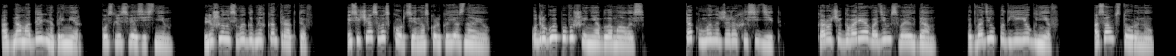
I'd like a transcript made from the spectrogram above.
Одна модель, например, после связи с ним, лишилась выгодных контрактов. И сейчас в эскорте, насколько я знаю. У другой повышение обломалось. Так в менеджерах и сидит. Короче говоря, Вадим своих дам подводил под ее гнев, а сам в сторону.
